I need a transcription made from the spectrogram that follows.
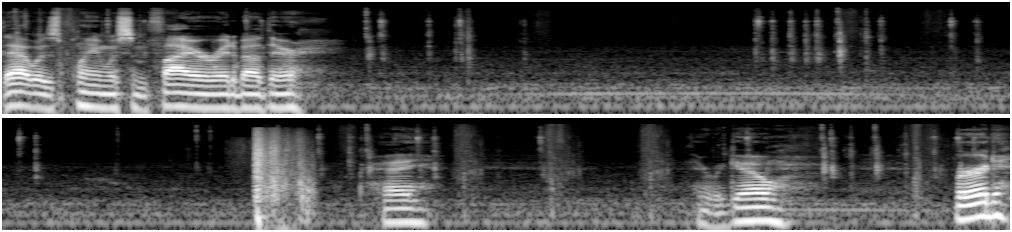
that was playing with some fire right about there. Okay. There we go. Bird.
